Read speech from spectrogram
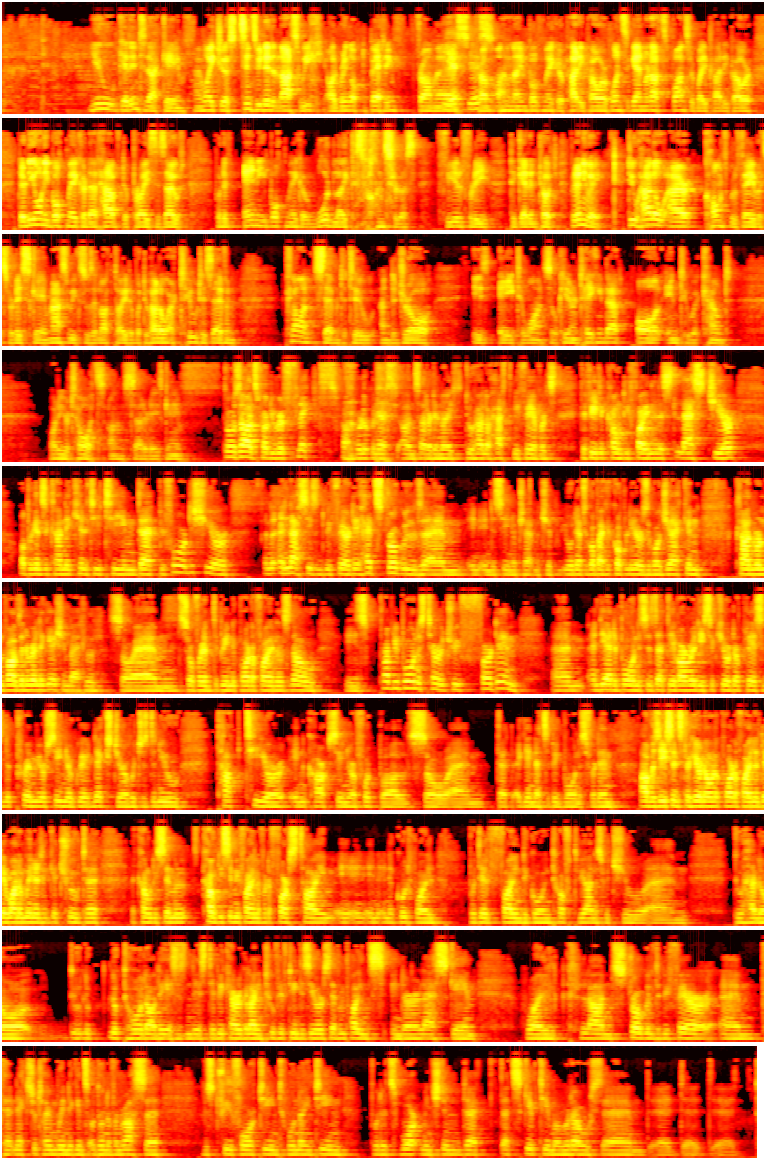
you get into that game, I might just, since we did it last week, I'll bring up the betting from uh, Yes, yes. from online bookmaker Paddy Power. Once again, we're not sponsored by Paddy Power. They're the only bookmaker that have the prices out. But if any bookmaker would like to sponsor us, feel free to get in touch. But anyway, Duhallow are comfortable favourites for this game. Last week's was a lot tighter, but Duhallow are two to seven, Clon seven to two, and the draw is eight to one. So Kieran, taking that all into account, what are your thoughts on Saturday's game? Those odds probably reflect what we're looking at on Saturday night. Duhallow have to be favourites. Defeated county finalists last year up against a Clonakilty team that before this year and, and last season, to be fair, they had struggled um, in, in the senior championship. You only have to go back a couple of years ago. Jack and Clon were involved in a relegation battle. So, um, so for them to be in the quarterfinals now is probably bonus territory for them. Um, and the added bonus is that they've already secured their place in the Premier Senior grade next year, which is the new top tier in Cork senior football. So um, that again, that's a big bonus for them. Obviously, since they're here now in a quarter final, they want to win it and get through to a county semi county semi final for the first time in, in, in a good while. But they'll find it going tough, to be honest with you. Um, Duhallow. Look, look to hold all the aces in this. They beat Carrigaline 215 to 0, 7 points in their last game while Clon struggled to be fair um, to an extra time win against O'Donovan Rossa. It was 314 to 119, but it's worth mentioning that that Skib team are without um, uh,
